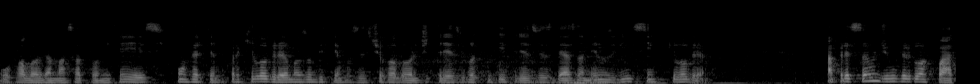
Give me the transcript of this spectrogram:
o valor da massa atômica é esse, convertendo para quilogramas obtemos este valor de 3,33 vezes 10 na menos 25 kg. A pressão de 1,4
